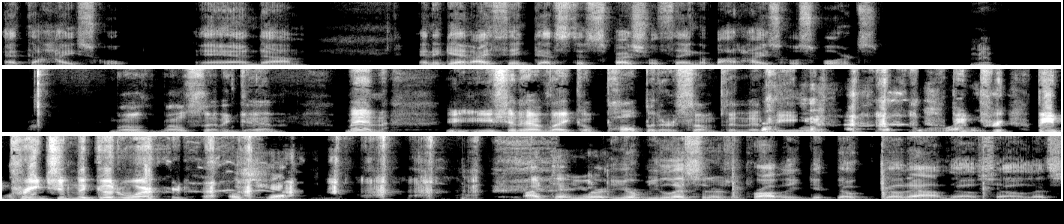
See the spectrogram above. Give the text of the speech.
at the high school. And um, and again, I think that's the special thing about high school sports. Yep. Well, well said again. Man, you, you should have like a pulpit or something and be right. be, pre- be, preaching the good word. oh, yeah. I tell you, your your listeners will probably get go, go down though. So let's.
